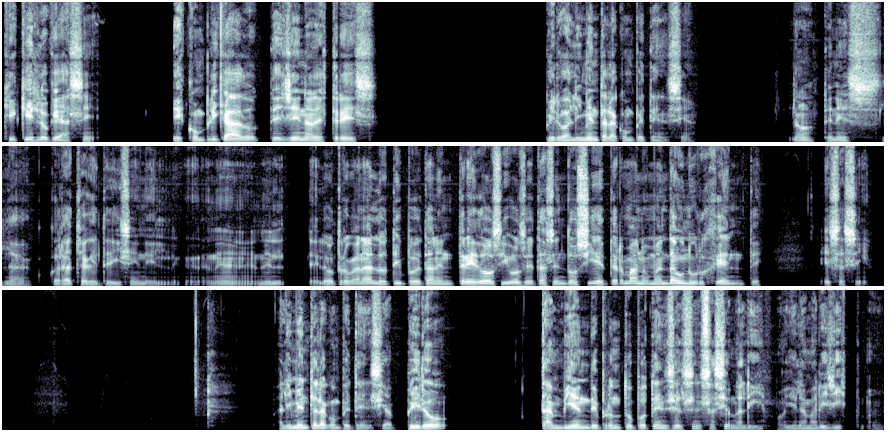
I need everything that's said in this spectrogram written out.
que qué es lo que hace. Es complicado, te llena de estrés, pero alimenta la competencia. ¿no? Tenés la cucaracha que te dice en el, el, otro canal los tipos están en 3-2 y vos estás en 2-7, hermano, manda un urgente. Es así. Alimenta la competencia, pero también de pronto potencia el sensacionalismo y el amarillismo.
